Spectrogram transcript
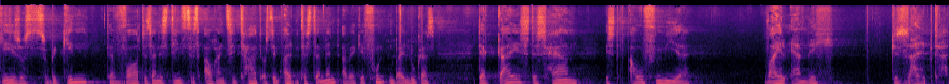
Jesus zu Beginn der Worte seines Dienstes auch ein Zitat aus dem Alten Testament, aber gefunden bei Lukas. Der Geist des Herrn ist auf mir, weil er mich gesalbt hat.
